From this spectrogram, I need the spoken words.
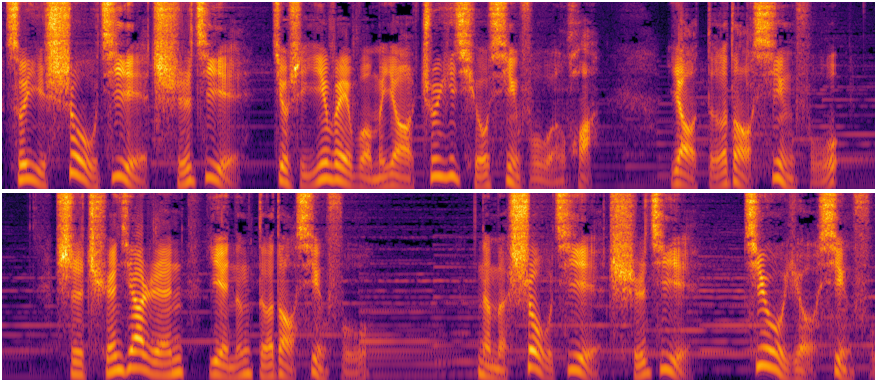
所以受戒持戒，就是因为我们要追求幸福文化，要得到幸福，使全家人也能得到幸福。那么受戒持戒就有幸福。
